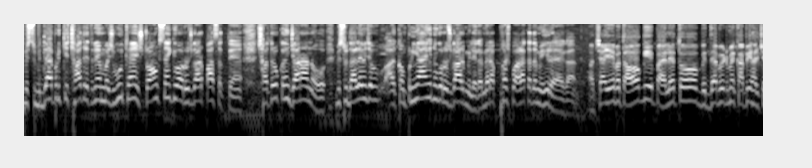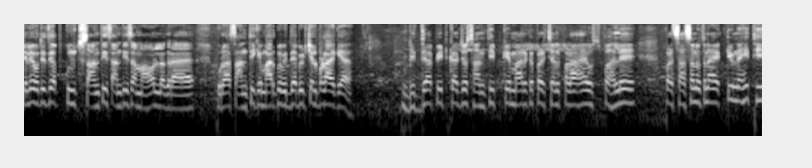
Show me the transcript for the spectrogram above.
विश्वविद्यालय के छात्र इतने मज़बूत हैं स्ट्रॉन्ग्स हैं कि वो रोज़गार पा सकते हैं। छात्रों को कहीं जाना ना हो। विश्वविद्यालय में जब कंपनियाँ आएँगी तो उनको रोज़गार मिलेगा। मेरा फ़र्स्ट पहला कदम यही रहेगा। अच्छा ये बताओ कि पहले तो विद्यापीठ में काफ़ी हलचलें होती थी अब कुछ शांति शांति सा माहौल लग रहा है। पूरा शांति के मार्ग पर विद्यापीठ चल पड़ा है क्या? विद्यापीठ का जो शांति के मार्ग पर चल पड़ा है उस पहले प्रशासन उतना एक्टिव नहीं थी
